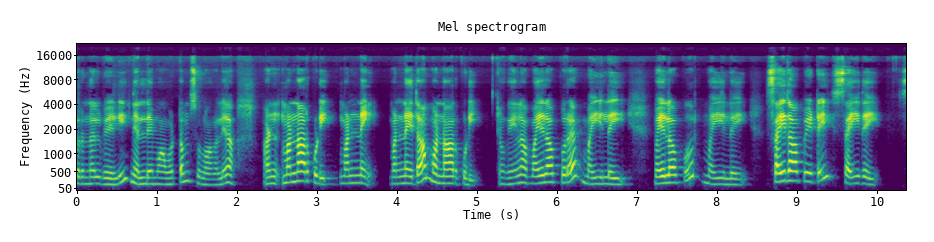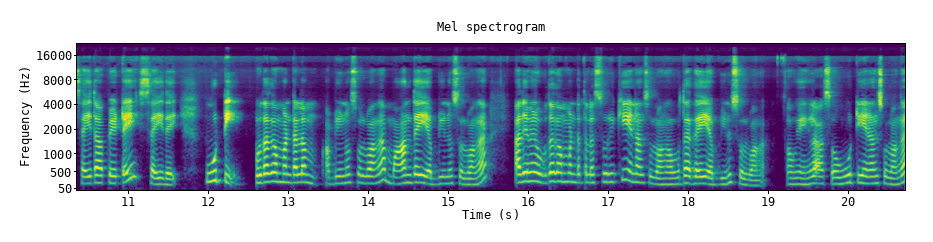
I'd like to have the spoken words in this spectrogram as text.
திருநெல்வேலி நெல்லை மாவட்டம் சொல்லுவாங்க இல்லையா? அன் மன்னார்குடி மண்ணை. மண்ணை தான் மன்னார்குடி. ஓகேங்களா மயிலாப்புர மயிலை. மயிலாப்பூர் மயிலை. சைதாப்பேட்டை சைதை. சைதாப்பேட்டை சைதை. ஊட்டி உதகமண்டலம் அப்படின்னு சொல்லுவாங்க மாந்தை அப்படின்னு சொல்லுவாங்க. அதேமாதிரி உதகமண்டலத்தில் சுருக்கி என்னன்னு சொல்லுவாங்க உதகை அப்படின்னு சொல்லுவாங்க. ஓகேங்களா? ஸோ ஊட்டி என்னன்னு சொல்லுவாங்க.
